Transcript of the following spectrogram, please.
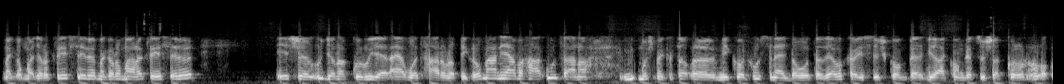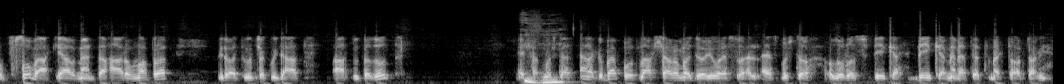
meg a magyarok részéről, meg a románok részéről, és ugyanakkor ugye el volt három napig Romániában, hát utána, most mikor 21-ben volt az Eukarisztus világkongresszus, akkor Szlovákiába ment a három napra, mire csak úgy át, átutazott. És hát most ennek a bepótlására nagyon jó ezt, ezt most az orosz béke, béke menetet megtartani.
